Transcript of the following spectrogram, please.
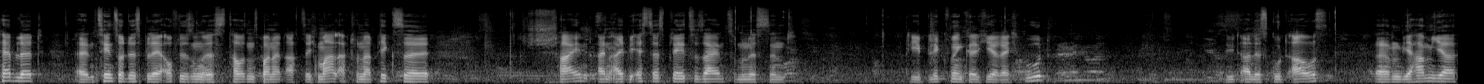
Tablet. Ein 10 Zoll Display, Auflösung ist 1280 x 800 Pixel. Scheint ein IPS-Display zu sein, zumindest sind die Blickwinkel hier recht gut. Sieht alles gut aus. Ähm, wir haben hier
